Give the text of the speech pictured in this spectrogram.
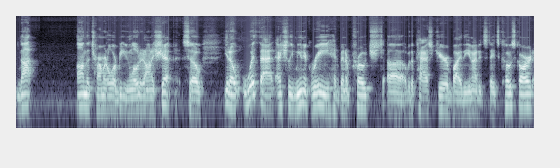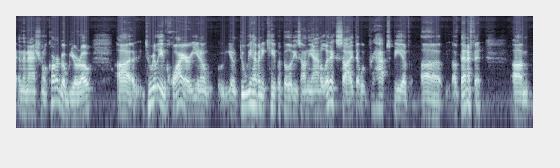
not on the terminal or being loaded on a ship. So you know, with that, actually, Munich Re had been approached uh, over the past year by the United States Coast Guard and the National Cargo Bureau uh, to really inquire, you know, you know, do we have any capabilities on the analytics side that would perhaps be of uh, of benefit? Um,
